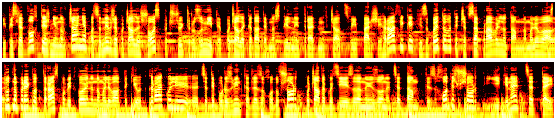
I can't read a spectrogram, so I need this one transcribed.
І після двох тижнів навчання пацани вже почали щось по чуть-чуть розуміти. Почали кидати в наш спільний трейдинг чат свої перші графіки і запитувати, чи все правильно там намалювали. Тут, наприклад, Тарас по біткоїну намалював такі от каракулі. е, Це типу розмінка для заходу в шорт. Початок оцієї зеленої зони це там, де ти заходиш в шорт, її кінець це тейк,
